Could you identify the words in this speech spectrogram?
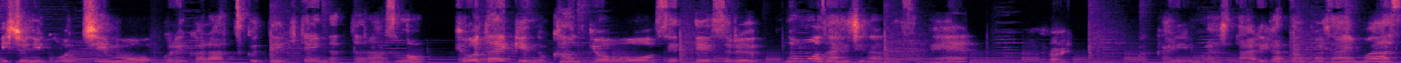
一緒にこうチームをこれから作っていきたいんだったらその共体験の環境を設定するのも大事なんですね。はい。わかりました。ありがとうございます。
